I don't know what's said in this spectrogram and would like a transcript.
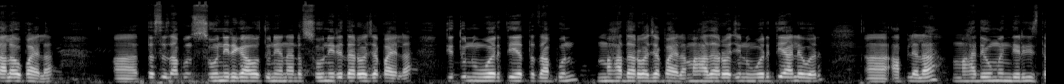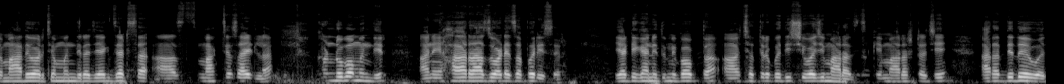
तलाव पाहिला तसंच आपण सोनेरी गावातून येणारा सोनेरी दरवाजा पाहिला. तिथून वरती येतात आपण महादरवाजा पाहिला. महादरवाजातून वरती आल्यावर आपल्याला महादेव मंदिर दिसतं. महादेवाच्या मंदिराच्या एक्झॅक्ट सा मागच्या साईडला खंडोबा मंदिर आणि हा राजवाड्याचा परिसर. या ठिकाणी तुम्ही बघता छत्रपती शिवाजी महाराज के महाराष्ट्राचे आराध्य दैवत.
